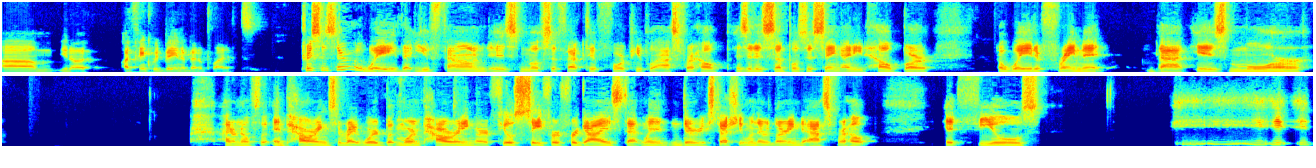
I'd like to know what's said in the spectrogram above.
um, you know, I think we'd be in a better place. Chris, is there a way that you found is most effective for people ask for help? Is it as simple as just saying, I need help, or a way to frame it that is more, I don't know if empowering is the right word, but more empowering or feels safer for guys that when they're, especially when they're learning to ask for help, it feels it, it,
